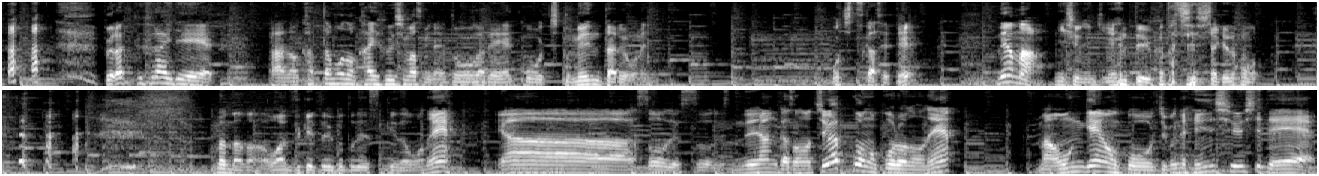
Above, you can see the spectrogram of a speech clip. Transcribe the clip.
ブラックフライデーあの買ったものを開封しますみたいな動画でこうちょっとメンタルをね落ち着かせて。ではまあ2周年記念という形でしたけども。まあまあまあお預けということですけどもね。いやーそうですそうです。でなんかその中学校の頃のねまあ音源をこう自分で編集してて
